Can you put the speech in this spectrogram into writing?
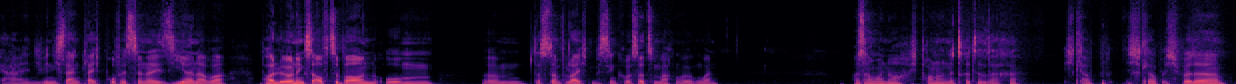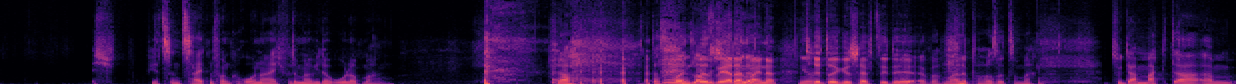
ja, ich will nicht sagen gleich professionalisieren, aber ein paar Learnings aufzubauen, um ähm, das dann vielleicht ein bisschen größer zu machen irgendwann. Was haben wir noch? Ich brauche noch eine dritte Sache. Ich glaube, ich glaube, ich würde, ich jetzt in Zeiten von Corona, ich würde mal wieder Urlaub machen. Ja, das wollen, glaube ich, Das wäre dann meine Ja. dritte Geschäftsidee, einfach mal eine Pause zu machen. Zu der Magda, ähm,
